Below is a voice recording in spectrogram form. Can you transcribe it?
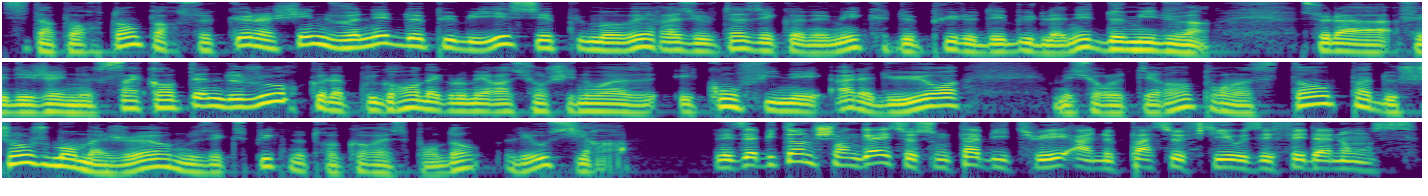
C'est important parce que la Chine venait de publier ses plus mauvais résultats économiques depuis le début de l'année 2020. Cela fait déjà une cinquantaine de jours que la plus grande agglomération chinoise est confinée à la dure. Mais sur le terrain, pour l'instant, pas de changement majeur, nous explique notre correspondant Léo Sira. Les habitants de Shanghai se sont habitués à ne pas se fier aux effets d'annonce.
